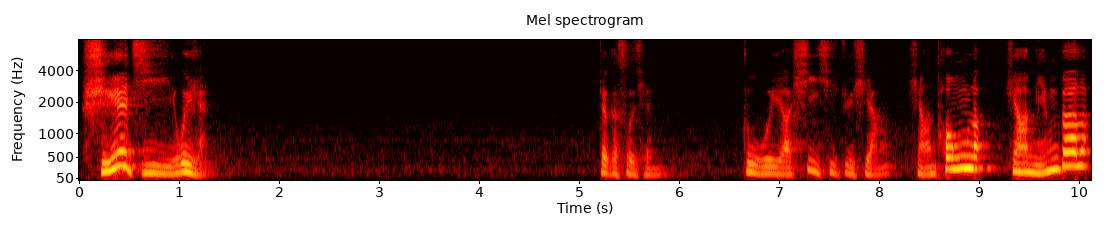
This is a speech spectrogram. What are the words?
舍己为人，这个事情，诸位要细细去想，想通了，想明白了，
